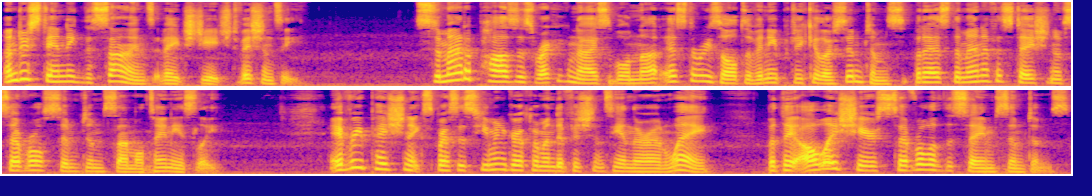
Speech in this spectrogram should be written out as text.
Understanding the signs of HGH deficiency. Somatopause is recognizable not as the result of any particular symptoms, but as the manifestation of several symptoms simultaneously. Every patient expresses human growth hormone deficiency in their own way, but they always share several of the same symptoms.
